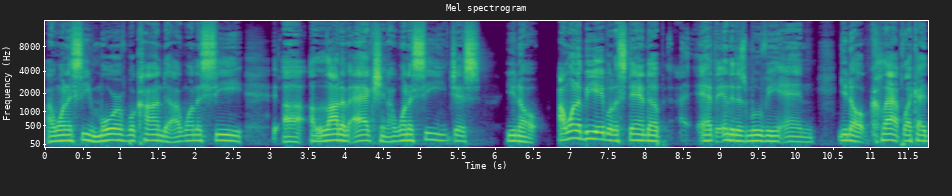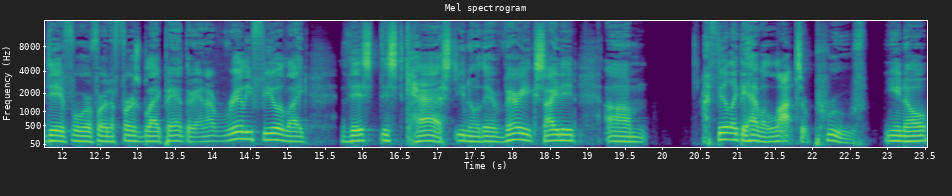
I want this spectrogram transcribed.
I want to see more of Wakanda. I want to see uh, a lot of action. I want to see just, you know, I want to be able to stand up at the end of this movie and, you know, clap like I did for, for the first Black Panther. And I really feel like this, this cast, you know, they're very excited. Um, I feel like they have a lot to prove you know,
